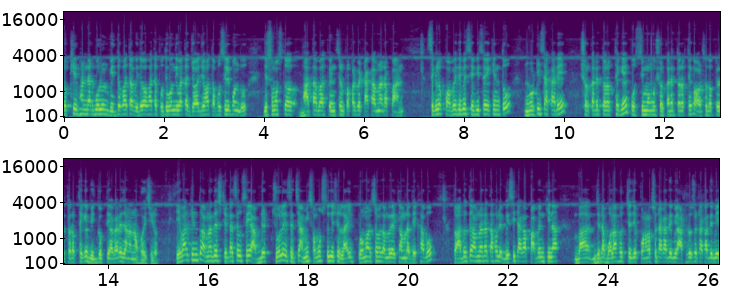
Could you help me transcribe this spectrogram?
লক্ষ্মীর ভান্ডার বলুন বৃদ্ধ ভাতা, বিধবা ভাতা, প্রতিবন্ধী ভাতা, জয় জহা তপশিলি বন্ধু, যে সমস্ত ভাতা বা পেনশন প্রকল্পের টাকা আপনারা পান, সেগুলো কবে দেবে সে বিষয়ে কিন্তু নোটিশ আকারে সরকারের তরফ থেকে, পশ্চিমবঙ্গ সরকারের তরফ থেকে, অর্থ দপ্তরের তরফ থেকে বিজ্ঞপ্তি আকারে জানানো হয়েছিল। এবার কিন্তু আপনাদের স্ট্যাটাসেও সেই আপডেট চলে এসেছে। আমি সমস্ত কিছু লাইভ প্রমাণ সমেত আপনাদেরকে আমরা দেখাবো। তো আদতে আপনারা তাহলে বেশি টাকা পাবেন কিনা বা যেটা বলা হচ্ছে যে পনেরোশো টাকা দেবে, আঠেরোশো টাকা দেবে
